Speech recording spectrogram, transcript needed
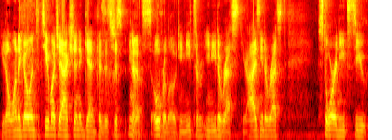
You don't want to go into too much action again because it's just you know Yeah. it's overload. You need to you need a rest. Your eyes need a rest. Story needs to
